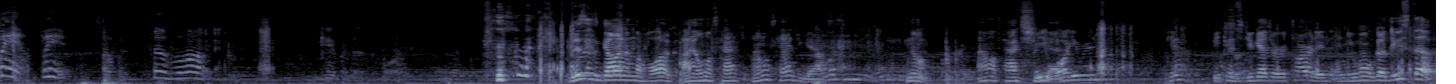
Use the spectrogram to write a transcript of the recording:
Bam, bam. Stop it. For the vlog. Can't put that in the vlog. This is going in the vlog. I almost had you. I almost had you guys. No, I almost had Are you you guys. vlogging right now? Yeah, because you guys are retarded and you won't go do stuff.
